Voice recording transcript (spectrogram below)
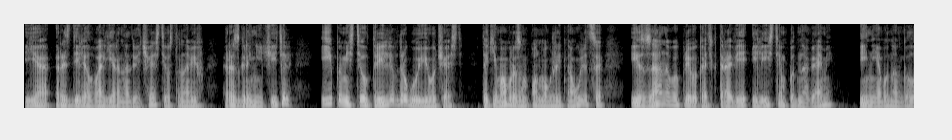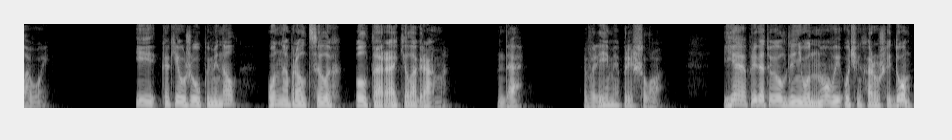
Я разделил вольер на две части, установив разграничитель, и поместил Трилли в другую его часть. Таким образом, он мог жить на улице и заново привыкать к траве и листьям под ногами и небу над головой. И, как я уже упоминал, он набрал целых полтора килограмма. Да, время пришло. Я приготовил для него новый, очень хороший дом,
